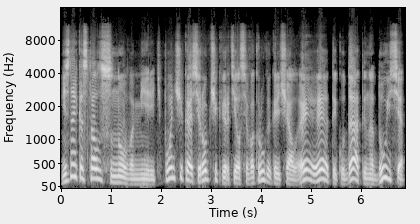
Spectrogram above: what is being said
Незнайка стал снова мерить пончика, а сиропчик вертелся вокруг и кричал «Э, э, ты куда, ты надуйся!»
